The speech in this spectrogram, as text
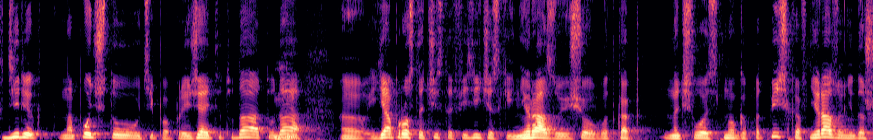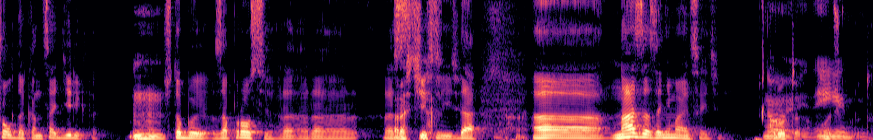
в директ, на почту, типа, приезжайте туда, туда. Э, Я просто чисто физически ни разу еще, вот как началось много подписчиков, ни разу не дошел до конца директа, чтобы запросы ра- ра- расчехлить. Да. А, Наза занимается этим. Ну, Круто, и очень круто.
